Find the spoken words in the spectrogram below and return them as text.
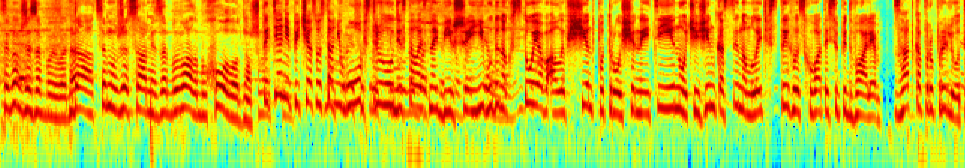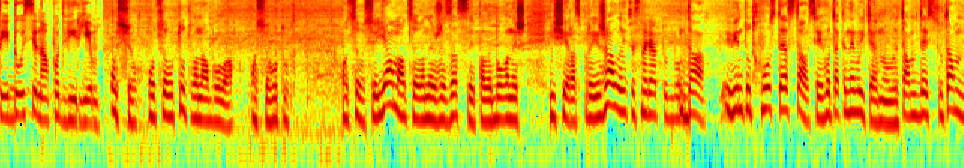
Це ви вже забили, Да? да? це ми вже самі забивали, бо холодно ж. Тетяні під час останнього обстрілу дісталось найбільше. Її будинок встояв, але вщент потрощений. Цієї ночі жінка з сином ледь встигли сховатись у підвалі. Згадка про прильоти й досі на подвір'ї. Ось, оце отут вона була. Ось отут. Оце ось яма, оце вони вже засипали, бо вони ж іще раз приїжджали. Це снаряд тут був. Да, і він тут хвост і остався, його так і не витягнули. Там десь там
